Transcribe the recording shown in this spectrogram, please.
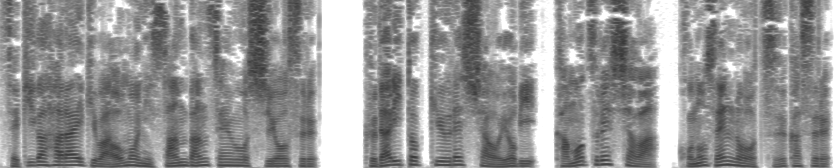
関ヶ原駅は主に3番線を使用する。下り特急列車及び貨物列車は、この線路を通過する。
